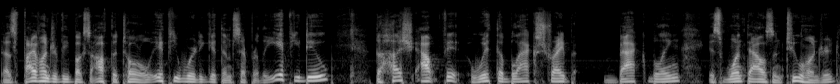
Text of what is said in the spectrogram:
That's 500 V Bucks off the total if you were to get them separately. If you do, the Hush outfit with the black stripe back bling is 1,200.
